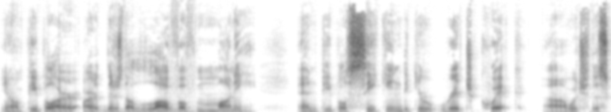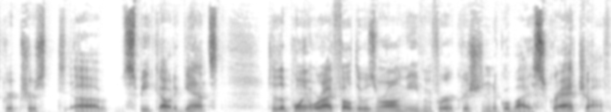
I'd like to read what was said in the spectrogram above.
You know, people are, are there's the love of money and people seeking to get rich quick, uh, which the scriptures uh, speak out against, to the point where I felt it was wrong even for a Christian to go buy a scratch off.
